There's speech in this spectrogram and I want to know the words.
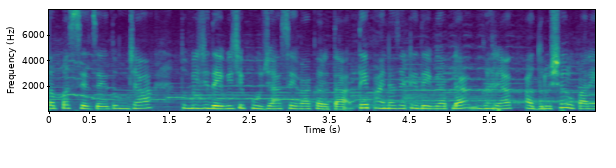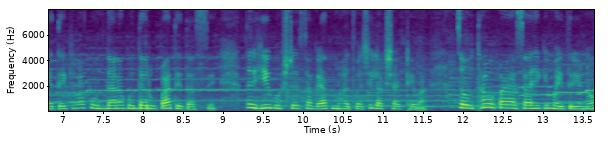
तपस्येचे तुमच्या तुम्ही जी देवीची पूजा सेवा करता ते पाहण्यासाठी देवी आपल्या घरात अदृश्य रूपाने येते किंवा कोणत्या ना कोणत्या रूपात येत असते. तर ही गोष्ट सगळ्यात महत्त्वाची लक्षात ठेवा. चौथा उपाय असा आहे की मैत्रिणीनो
